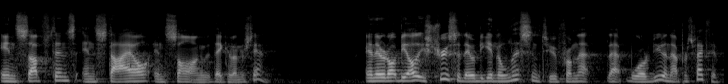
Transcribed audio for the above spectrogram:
in substance and style and song that they could understand. And there would be all these truths that they would begin to listen to from that, that worldview and that perspective.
